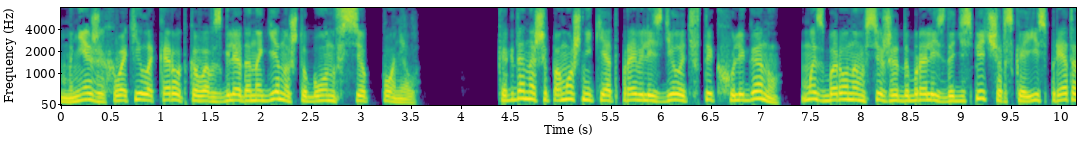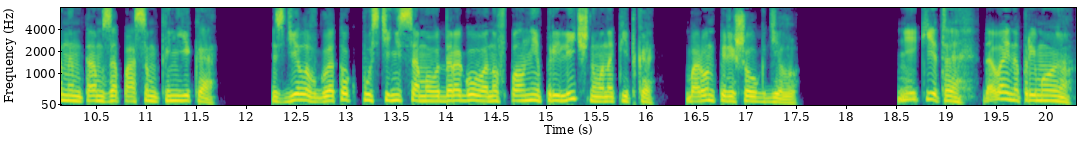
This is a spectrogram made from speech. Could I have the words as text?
Мне же хватило короткого взгляда на Гену, чтобы он все понял. Когда наши помощники отправились делать втык хулигану, мы с бароном все же добрались до диспетчерской и спрятанным там запасом коньяка. Сделав глоток пусть и не самого дорогого, но вполне приличного напитка, барон перешел к делу. «Никита, давай напрямую.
